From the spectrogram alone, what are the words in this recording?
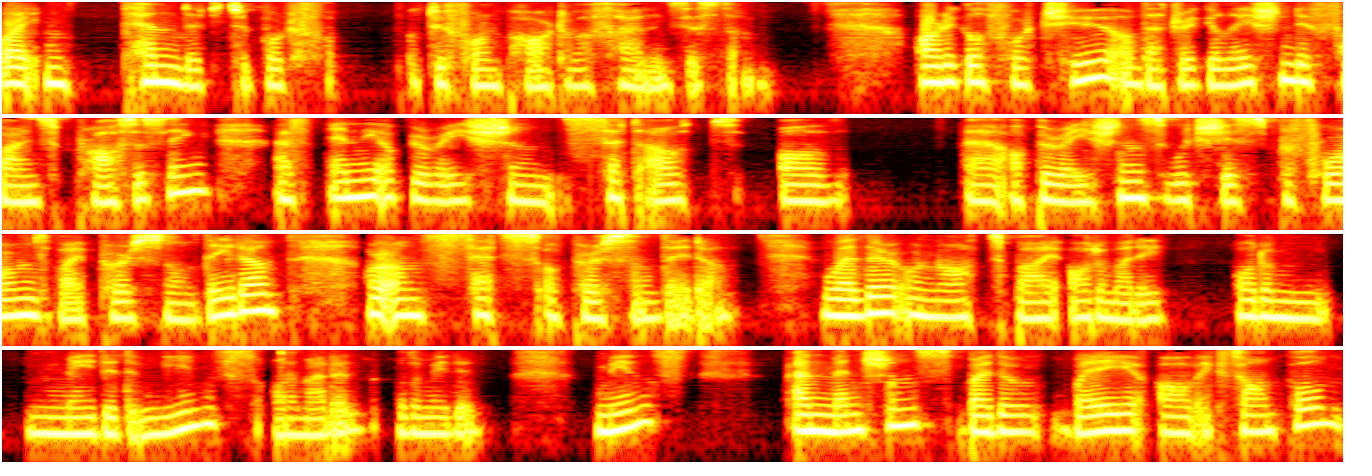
or are intended to, to form part of a filing system. Article 4.2 of that regulation defines processing as any operation set out of uh, operations which is performed by personal data or on sets of personal data, whether or not by automatic automated means, automated automated means, and mentions, by the way of example,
